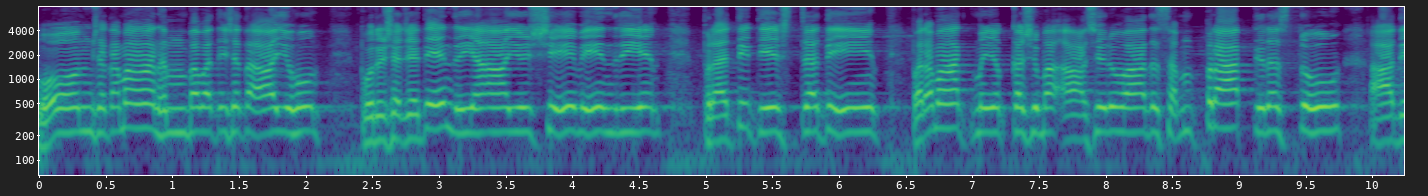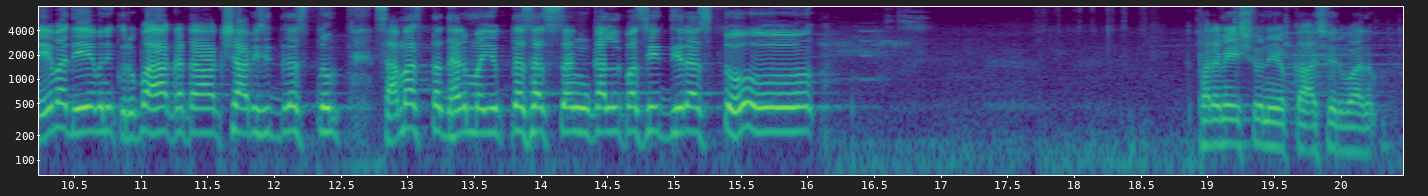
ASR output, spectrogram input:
ఓం శతమానం భవతి శతాయు. పురుషజతేంద్రియాయుష్యేవేంద్రియే ప్రతిష్టతి పరమాత్మ యొక్క శుభ ఆశీర్వాద సంప్రాప్తిరస్తు. ఆ దేవదేవుని కృపాకటాక్షాభిసిద్ధిరస్తు సమస్త ధర్మయుక్త సత్సంకల్ప సిద్ధిరస్తు. పరమేశ్వరుని యొక్క ఆశీర్వాదం.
